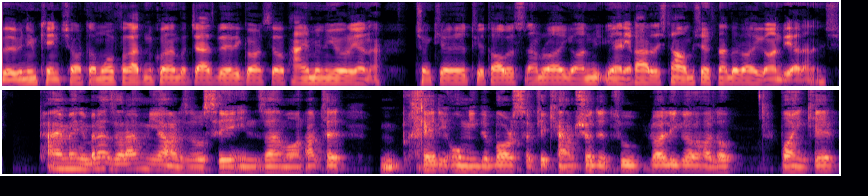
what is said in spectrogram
ببینیم که این چهار تا موافقت می‌کنن با جذب اریک گارسیا 5 میلیون یورو یا نه. چون که توی تابستون رایگان یعنی قراردادش تمام میشه می‌تونن به رایگان بیارنش. 5 میلیون به نظرم میارزه واسه این زمان. البته خیلی امید بارسا که کم شده تو لالیگا حالا با اینکه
